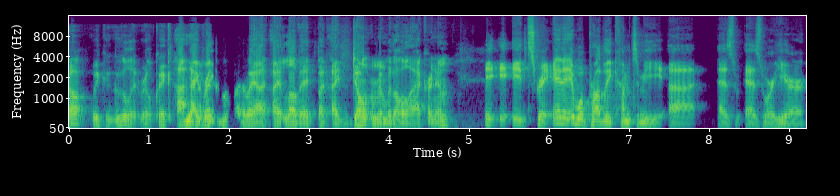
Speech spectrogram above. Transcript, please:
Oh, we could Google it real quick. I, yeah, I read the book, by the way. I, I, love it, but I don't remember the whole acronym. It, it, it's great, and it will probably come to me uh, as as we're here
